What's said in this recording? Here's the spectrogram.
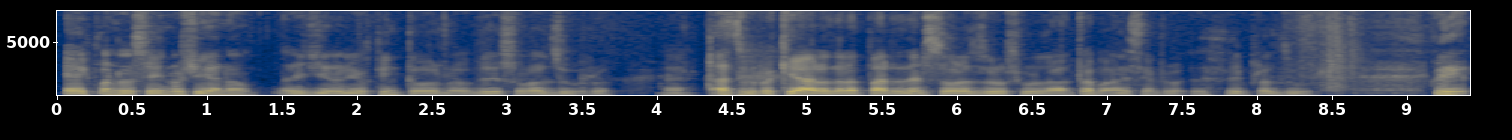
E quando sei in oceano, gira gli occhi intorno, vedi solo azzurro. Eh? Azzurro chiaro dalla parte del sole, azzurro scuro dall'altra parte, è sempre, sempre azzurro. Quindi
